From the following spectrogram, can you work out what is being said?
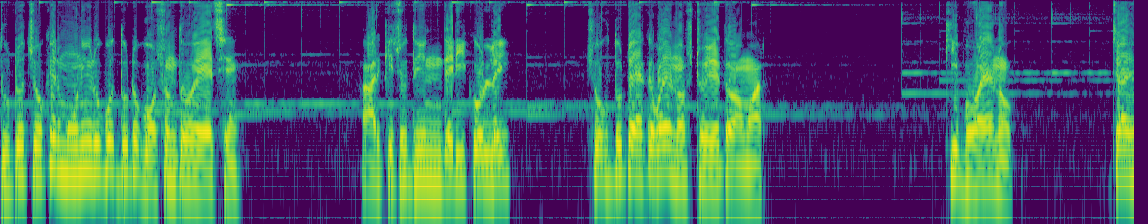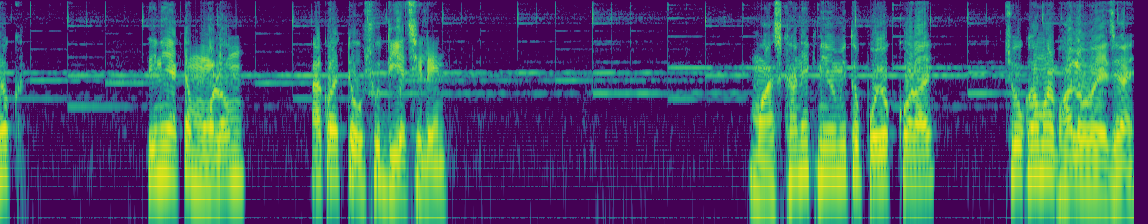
দুটো চোখের মনির উপর দুটো বসন্ত হয়েছে। আর কিছুদিন দেরি করলেই চোখ দুটো একেবারে নষ্ট হয়ে যেত আমার। কি ভয়ানক। যাই হোক তিনি একটা মলম আর কয়েকটা ওষুধ দিয়েছিলেন। মাসখানেক নিয়মিত প্রয়োগ করায় চোখ আমার ভালো হয়ে যায়।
